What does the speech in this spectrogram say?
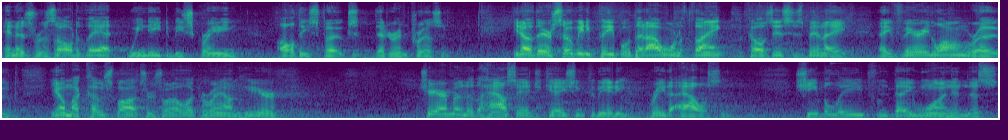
and as a result of that, we need to be screening all these folks that are in prison. You know, there are so many people that I want to thank because this has been a, a very long road. You know, my co sponsors, when I look around here, Chairman of the House Education Committee, Rita Allison. She believed from day one in this,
